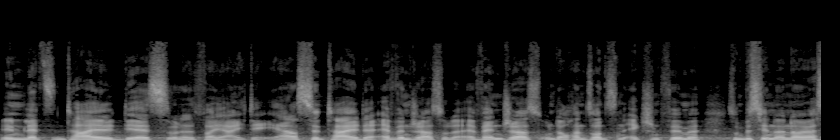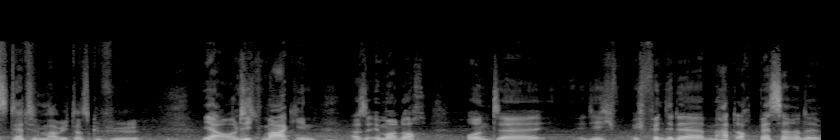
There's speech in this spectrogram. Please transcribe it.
im letzten Teil des, oder das war ja eigentlich der erste Teil der Avengers oder Avengers und auch ansonsten Actionfilme. So ein bisschen ein neuer Statham, habe ich das Gefühl. Ja, und ich mag ihn, also immer noch. Und äh, ich, ich finde, der hat auch bessere,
